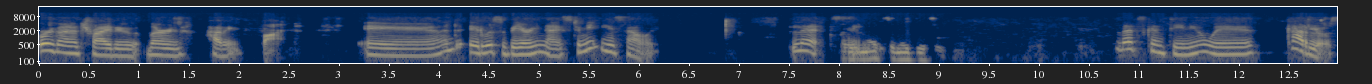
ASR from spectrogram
we're going to try to learn having fun. And it was very nice to meet you, Sally. Let's see. nice to meet you. Let's continue with Carlos.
